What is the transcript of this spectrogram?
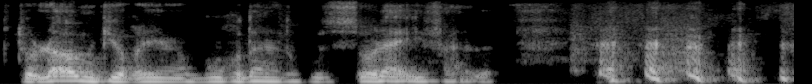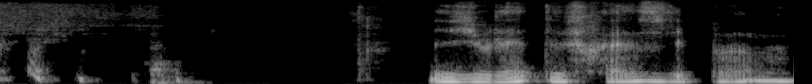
plutôt l'homme qui aurait un gourdin, donc le Soleil. Enfin, des violettes, des fraises, des pommes.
